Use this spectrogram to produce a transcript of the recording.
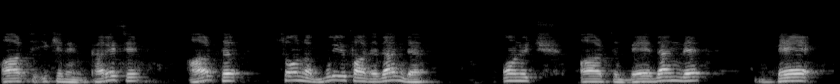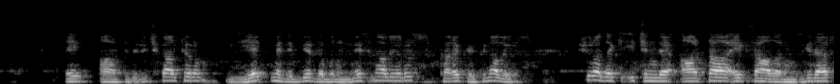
artı 2'nin karesi artı sonra bu ifadeden de 13 artı B'den de B e- artı 1'i çıkartıyorum. Yetmedi. Bir de bunun nesini alıyoruz? Kara kökünü alıyoruz. Şuradaki içinde artı A eksi A'larımız gider.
